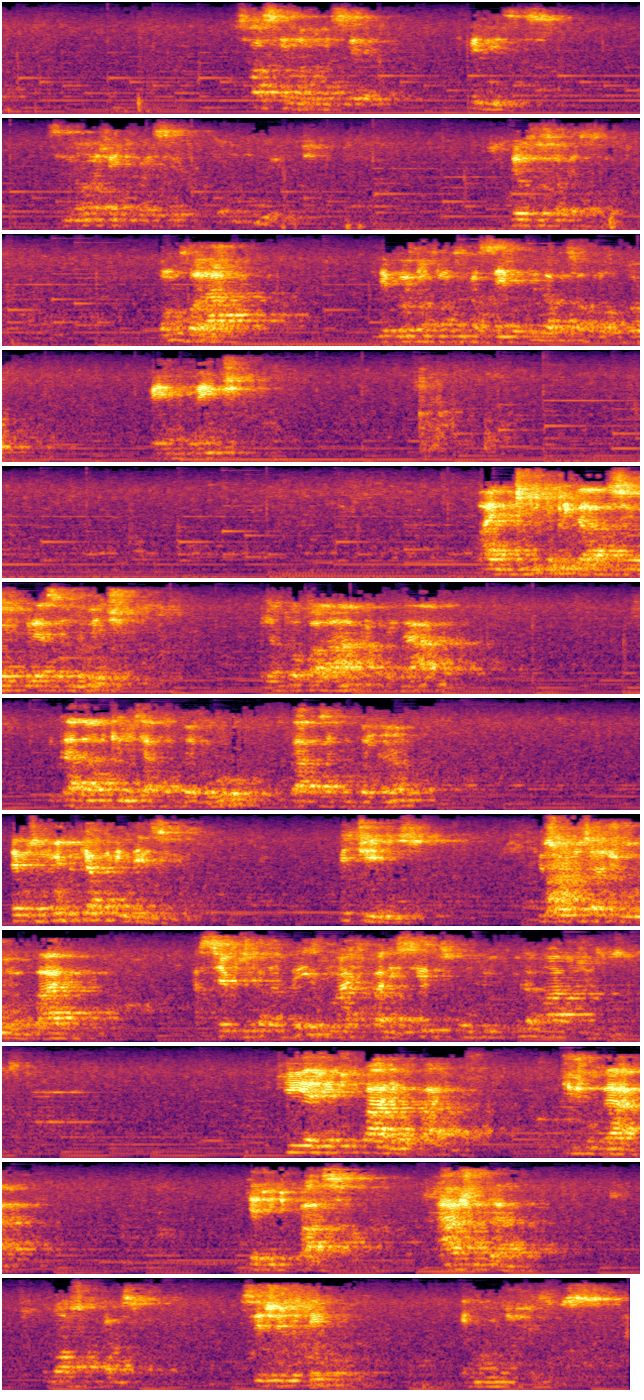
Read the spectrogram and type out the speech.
Só assim nós vamos ser felizes. Senão a gente vai ser tão doente. Deus nos abençoe. Vamos orar. E depois nós vamos para sempre. Cuida pessoa do autor. Vem em frente. Pai, muito obrigado, Senhor, por essa noite, pela tua palavra pregada, e cada um que nos acompanhou, que está nos acompanhando. Temos muito que aprender, Senhor. Pedimos que o Senhor nos ajude, Pai, a sermos cada vez mais parecidos com o teu filho amado Jesus Cristo. Que a gente pare, ó Pai, de julgar, que a gente passe a ajudar o nosso próximo, seja ele quem for, em nome de Jesus.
